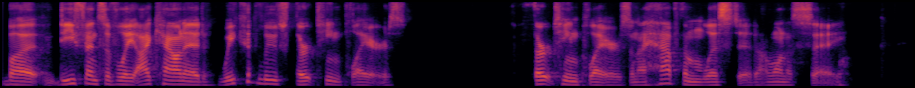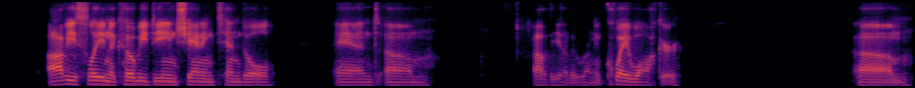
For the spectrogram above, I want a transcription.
But defensively, I counted we could lose 13 players 13 players, and I have them listed, I want to say. Obviously, Nakobe Dean, Channing Tindall, and um, oh, the other running, Quay Walker. Um,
